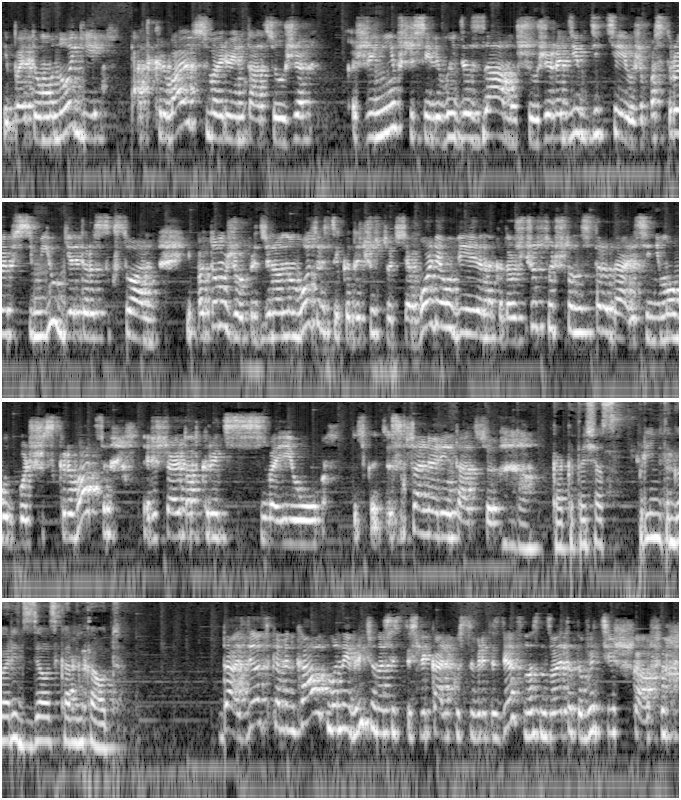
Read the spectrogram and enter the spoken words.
И поэтому многие открывают свою ориентацию уже женившись или выйдя замуж, и уже родив детей, уже построив семью гетеросексуально, и потом уже в определенном возрасте, когда чувствуют себя более уверенно, когда уже чувствуют, что настрадались и не могут больше скрываться, решают открыть свою, так сказать, сексуальную ориентацию. Да. Как это сейчас принято говорить, сделать каминг-аут. Да, сделать каминг-аут, мы на иврите, у нас есть, если кальку с иврита сделать, у нас называется это выйти из шкафа.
